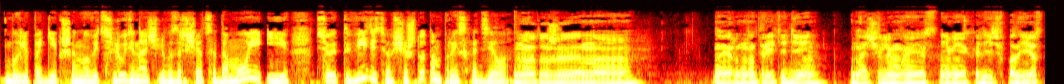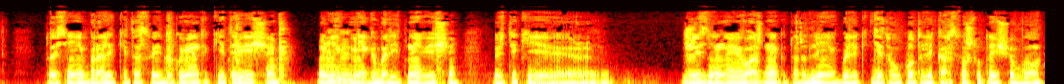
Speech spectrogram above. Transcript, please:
были погибшие, но ведь люди начали возвращаться домой и все это видеть. Вообще, что там происходило? Ну, это уже на, наверное, на третий день начали мы с ними ходить в подъезд. То есть они брали какие-то свои документы, какие-то вещи, ну, не, не габаритные вещи. То есть такие э, жизненные, важные, которые для них были где-то уход, лекарства, что-то еще было.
